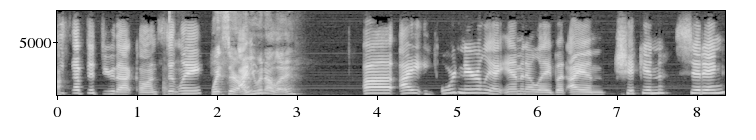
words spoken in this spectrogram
just have to do that constantly. Wait, Sarah, are I- you in LA? Uh, I ordinarily I am in LA, but I am chicken sitting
